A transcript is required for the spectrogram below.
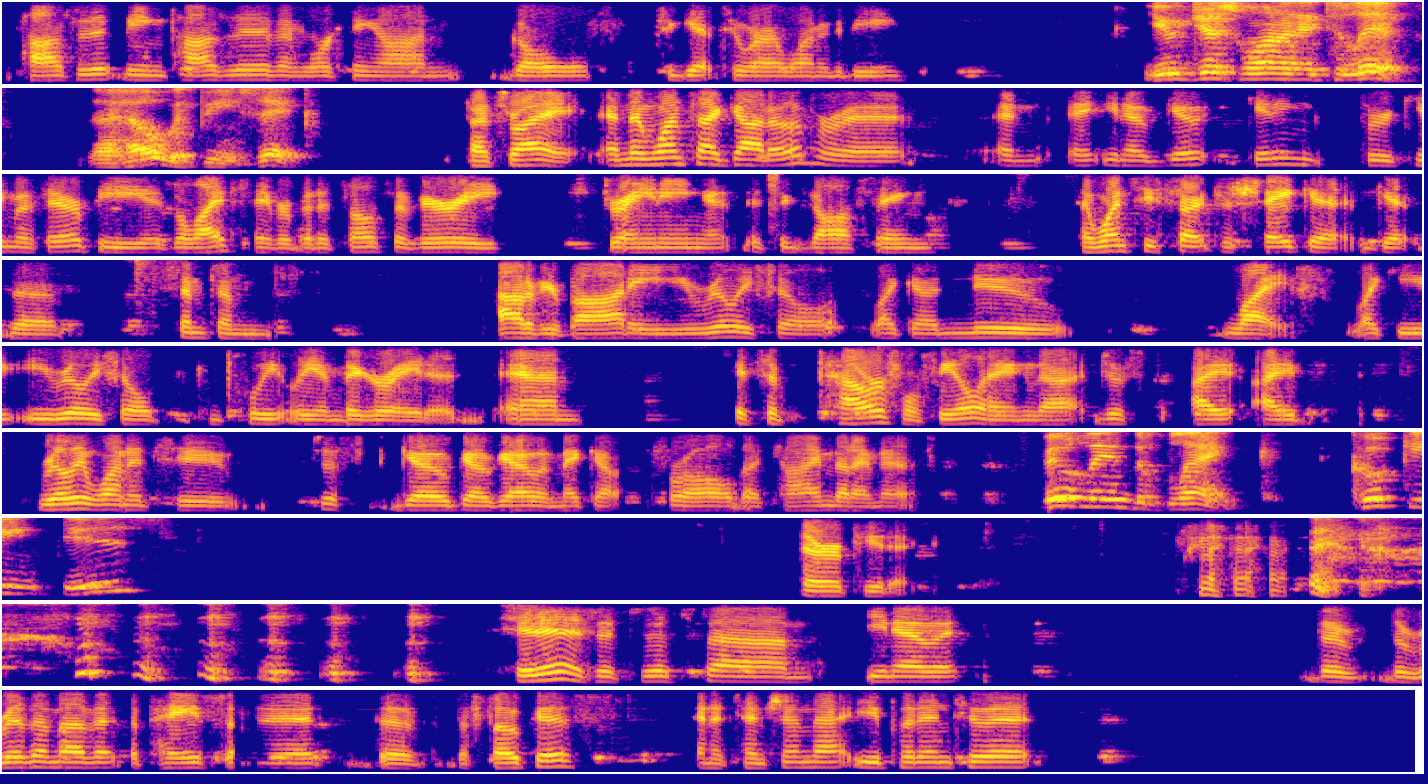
positive, being positive, and working on goals to get to where I wanted to be. You just wanted it to live. The hell with being sick. That's right. And then once I got over it, and, and you know, get, getting through chemotherapy is a lifesaver, but it's also very draining. It's exhausting. And once you start to shake it and get the symptoms out of your body, you really feel like a new life. Like you, you really feel completely invigorated. And it's a powerful feeling that just, I, I really wanted to just go, go, go and make up for all the time that I missed. Fill in the blank. Cooking is therapeutic. It is. It's just um, you know it, the the rhythm of it, the pace of it, the the focus and attention that you put into it,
